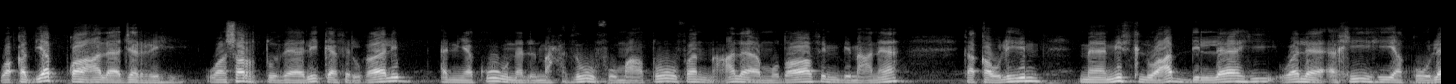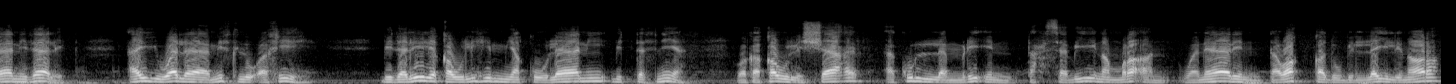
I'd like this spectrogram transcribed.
وقد يبقى على جره. وشرط ذلك في الغالب أن يكون المحذوف معطوفا على مضاف بمعناه كقولهم ما مثل عبد الله ولا أخيه يقولان ذلك أي ولا مثل أخيه بدليل قولهم يقولان بالتثنية وكقول الشاعر أكل امرئ تحسبين امرأ ونار توقد بالليل نارا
